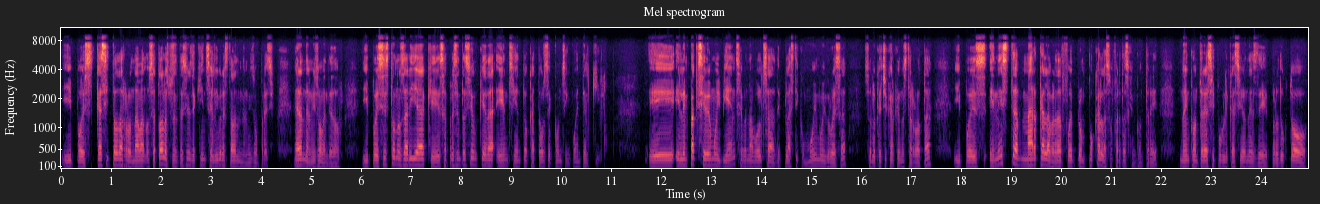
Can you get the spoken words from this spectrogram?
y pues casi todas rondaban, o sea, todas las presentaciones de 15 libras estaban en el mismo precio, eran del mismo vendedor. Y pues esto nos daría que esa presentación queda en 114,50 el kilo. Eh, el empaque se ve muy bien, se ve una bolsa de plástico muy muy gruesa, solo que checar que no esté rota. Y pues en esta marca la verdad fue pocas las ofertas que encontré. No encontré así publicaciones de producto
